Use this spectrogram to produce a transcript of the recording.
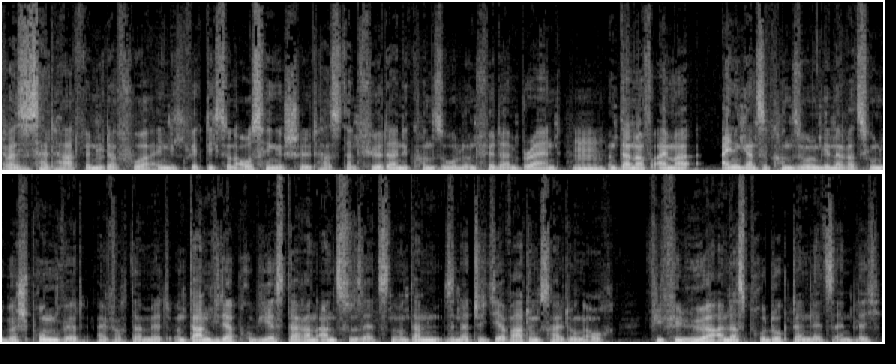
Aber das ist halt hart, wenn du davor eigentlich wirklich so ein Aushängeschild hast, dann für deine Konsole und für dein Brand Mhm. und dann auf einmal eine ganze Konsolengeneration übersprungen wird, einfach damit und dann wieder probierst daran anzusetzen und dann sind natürlich die Erwartungshaltungen auch viel, viel höher an das Produkt dann letztendlich.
